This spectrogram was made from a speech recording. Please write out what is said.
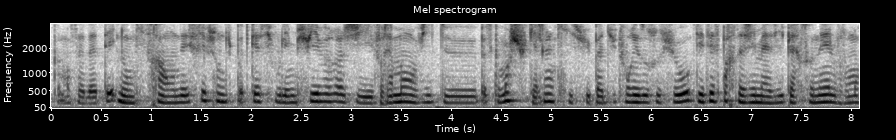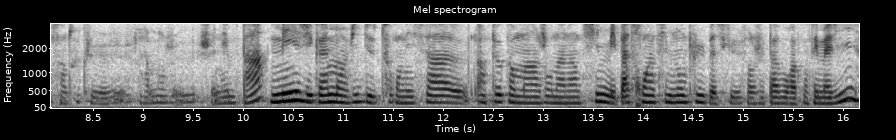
commence à dater. Donc il sera en description du podcast si vous voulez me suivre. J'ai vraiment envie de... Parce que moi je suis quelqu'un qui suit pas du tout réseaux sociaux. Je déteste partager ma vie personnelle, vraiment c'est un truc que vraiment je, n'aime pas. Mais j'ai quand même envie de tourner ça euh, un peu comme un journal intime, mais pas trop intime non plus parce que enfin, je vais pas vous raconter ma vie.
